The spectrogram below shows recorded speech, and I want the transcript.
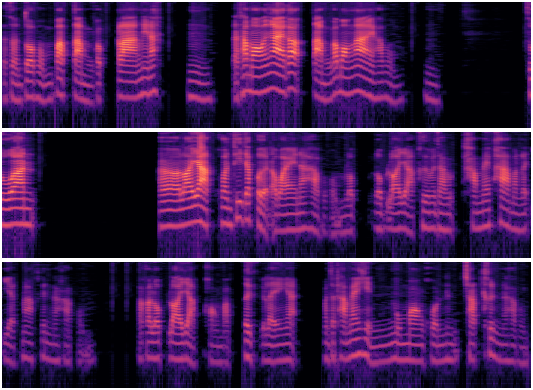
แต่ส่วนตัวผมปรับต่ำกับกลางนี่นะอืม แต่ถ้ามองง่ายๆก็ต่ำก็มองง่ายครับ ผม อืม ส่วนเอ่อรอยหยักควรที่จะเปิดเอาไว้นะครับผมลบลบรอยหยักคือมันจะทำให้ภาพมันละเอียดมากขึ้นนะครับผม แล้วก็ลบรอยหยักของแบบตึกอะไรเงี้ยมันจะทำให้เห็นมุมมองคนชัดขึ้นนะครับ ผม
